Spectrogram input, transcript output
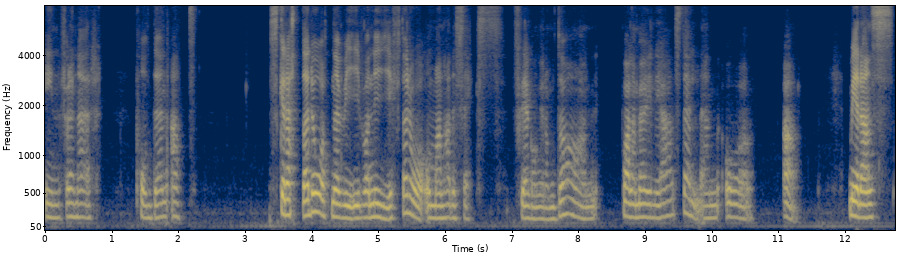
inför den här podden, att skrattade åt när vi var nygifta då och man hade sex flera gånger om dagen på alla möjliga ställen. Och, ja. Medans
